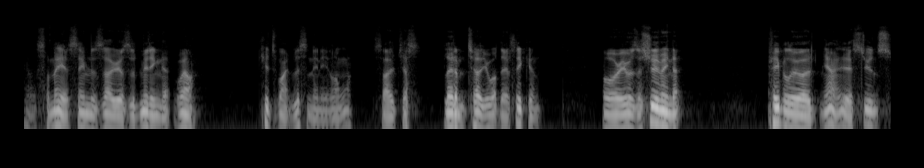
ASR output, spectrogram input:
You know, for me, it seemed as though he was admitting that, well, kids won't listen any longer, so just let them tell you what they're thinking or he was assuming that people who are, you know, students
